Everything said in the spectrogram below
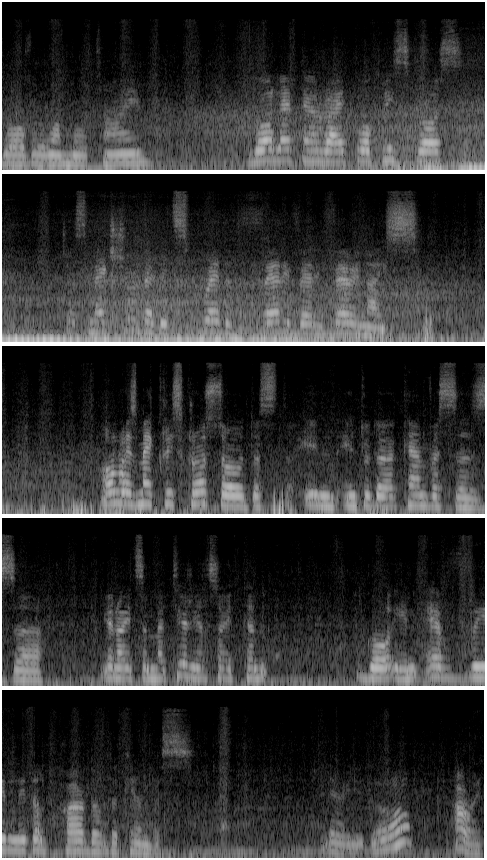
Go over one more time. Go left and right, go crisscross. Just make sure that it's spread very, very, very nice always make crisscross so this in into the canvases uh, you know it's a material so it can go in every little part of the canvas. There you go. All right.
